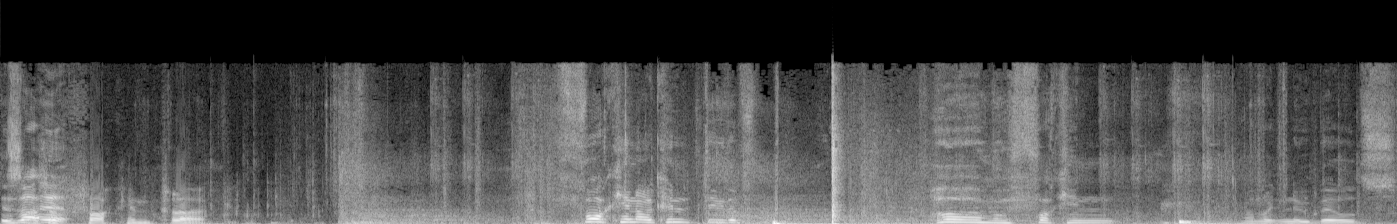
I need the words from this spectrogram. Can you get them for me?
Is that Oh, That's a it? fucking pluck. Fucking, I couldn't do the. Oh my fucking. I like new builds.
